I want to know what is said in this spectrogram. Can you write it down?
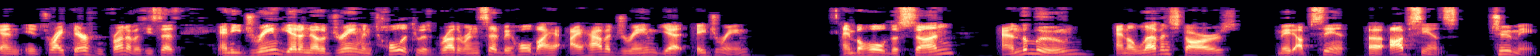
and, it's right there in front of us. He says, And he dreamed yet another dream and told it to his brethren and said, Behold, I, I have a dream, yet a dream. And behold, the sun and the moon and eleven stars made obscene, uh, obeisance to me,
